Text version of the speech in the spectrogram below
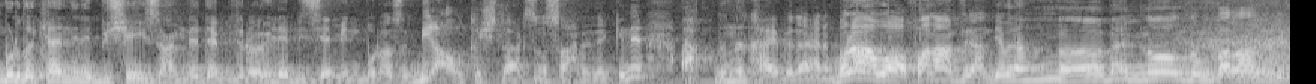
Burada kendini bir şey zannedebilir. Öyle bir zemin burası. Bir alkışlarsın sahnedekini aklını kaybeder. Yani bravo falan filan diye böyle "Ha, ben ne oldum falan diye.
